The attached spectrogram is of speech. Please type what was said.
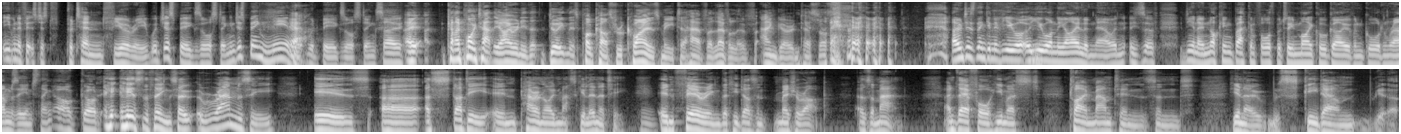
even if it's just pretend fury, would just be exhausting, and just being near Yeah. it would be exhausting. So I, I- can I point out the irony that doing this podcast requires me to have a level of anger and testosterone? I'm just thinking of you, are you on the island now, and sort of, you know, knocking back and forth between Michael Gove and Gordon Ramsay, and just think, oh god, Here's the thing. So Ramsay is uh, a study in paranoid masculinity, in fearing that he doesn't measure up as a man, and therefore he must climb mountains and you know, ski down uh,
